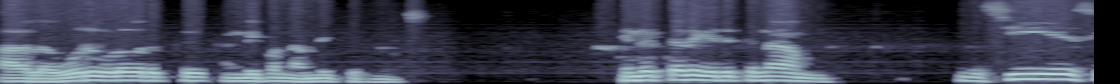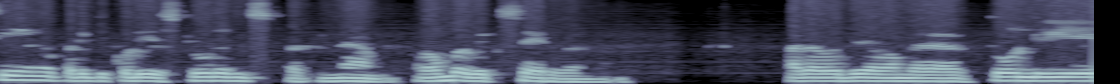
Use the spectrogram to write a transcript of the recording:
அதில் ஒரு உழவருக்கு கண்டிப்பாக நம்பிக்கை இருந்துச்சு. இந்த கதை எதுக்குன்னா இந்த சிஏசிங்க படிக்கக்கூடிய ஸ்டூடெண்ட்ஸ் பார்த்தீங்கன்னா ரொம்ப வெக்ஸ் ஆயிடுவாங்க அதாவது அவங்க தோல்வியே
